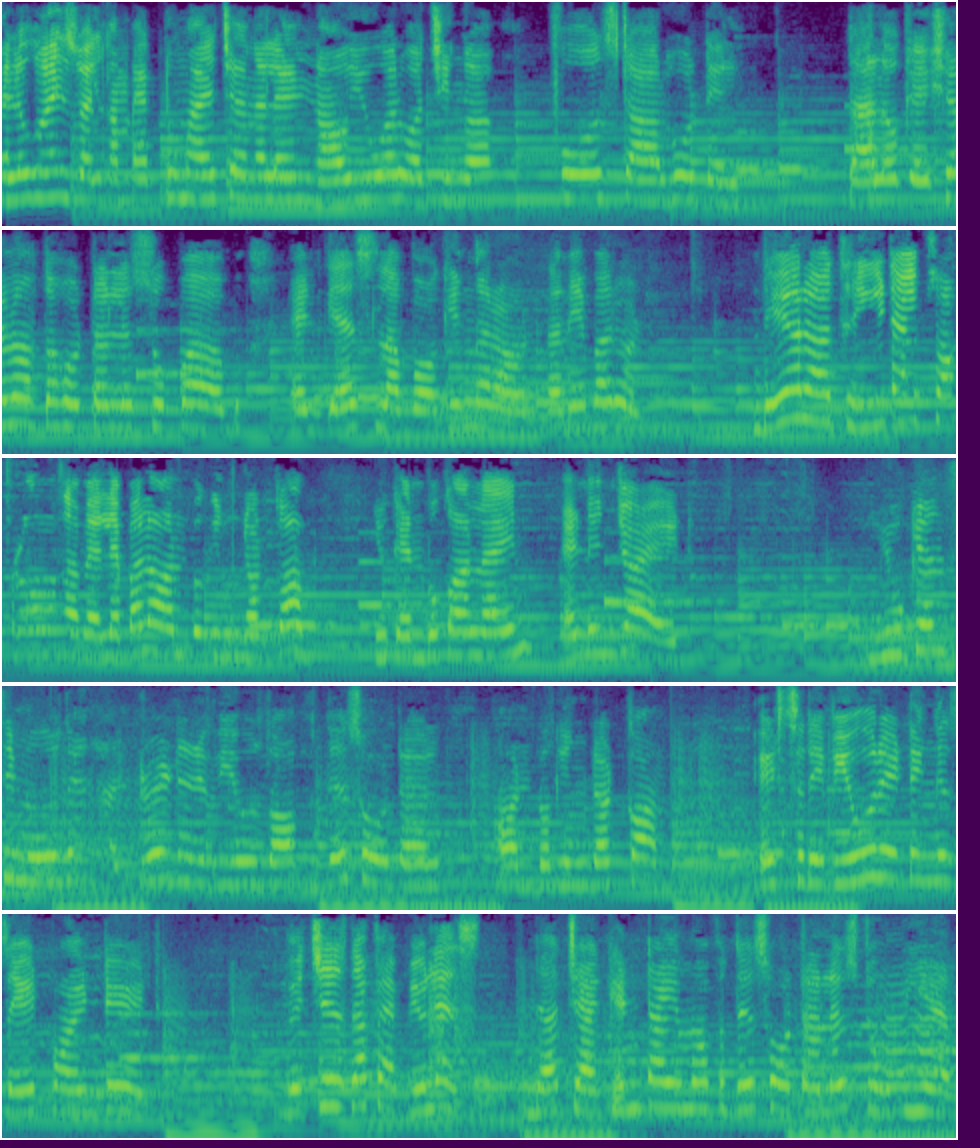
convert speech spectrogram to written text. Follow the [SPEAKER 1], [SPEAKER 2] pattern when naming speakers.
[SPEAKER 1] Hello guys, welcome back to my channel and now you are watching a 4 star hotel. The location of the hotel is superb and guests love walking around the neighborhood. There are 3 types of rooms available on booking.com. You can book online and enjoy it. You can see more than 100 reviews of this hotel on booking.com. Its review rating is 8.8, which is the fabulous. The check-in time of this hotel is 2 p.m.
